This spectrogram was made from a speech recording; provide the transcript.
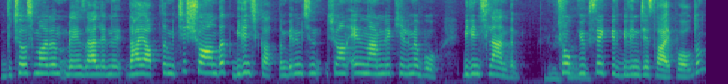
bu çalışmaların benzerlerini daha yaptığım için şu anda bilinç kattım. Benim için şu an en önemli kelime bu. Bilinçlendim. Çok yüksek bir bilince sahip oldum.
